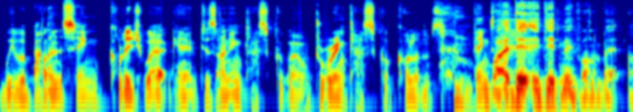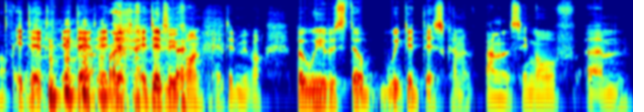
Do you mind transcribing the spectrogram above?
we were balancing college work, you know, designing classical, well, drawing classical columns and things. Well, it did, it did move on a bit. After. It did, it did, it did, it did move on. It did move on, but we were still we did this kind of balancing of um,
